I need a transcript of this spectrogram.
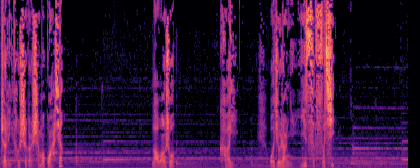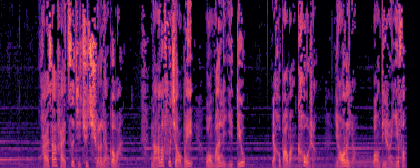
这里头是个什么卦象？”老王说：“可以，我就让你一次服气。”快三海自己去取了两个碗，拿了副教杯往碗里一丢，然后把碗扣上，摇了摇，往地上一放，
